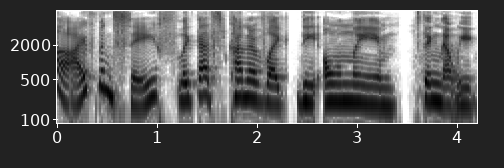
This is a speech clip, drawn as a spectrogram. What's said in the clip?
yeah i've been safe. Like that's kind of like the only thing that we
